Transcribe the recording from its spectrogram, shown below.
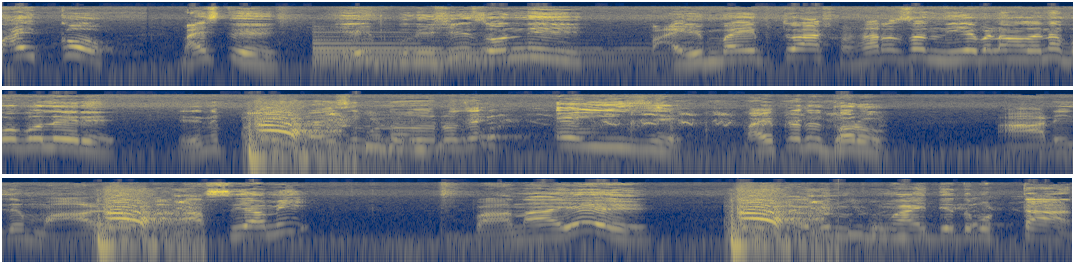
পাইপ কো। বাইসতে এই পুলিশের জন্য পাইপ মাইপ তো আর সচরাচর নিয়ে বেড়ানো যায় না বগলে রে এই পাইপ এই যে পাইপটা তুমি ধরো। আর এই যে মালটা বানাচ্ছি আমি বানায়ে পাইপের পুঙাই দিয়ে দেবো টান।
